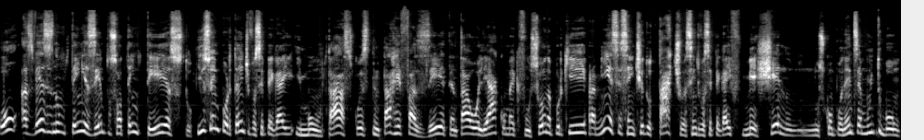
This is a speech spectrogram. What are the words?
ou às vezes não tem exemplo, só tem texto. Isso é importante você pegar e, e montar as coisas, tentar refazer, tentar olhar como é que funciona, porque para mim esse sentido tátil, assim, de você pegar e mexer no, nos componentes é muito bom.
